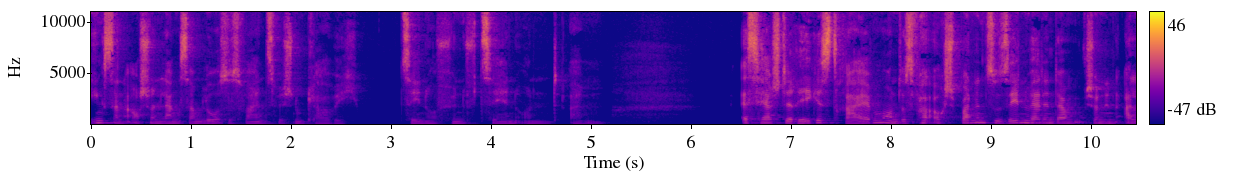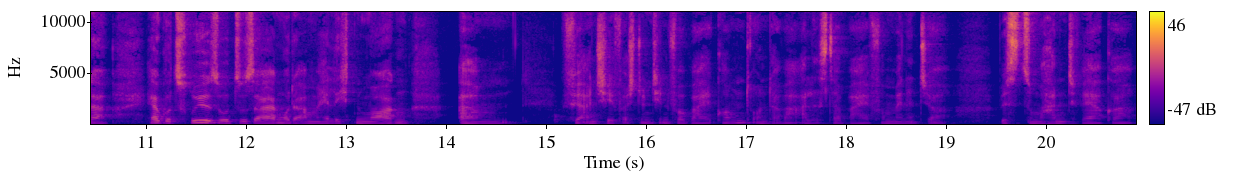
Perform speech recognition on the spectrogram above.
ging es dann auch schon langsam los. Es war inzwischen, glaube ich, 10.15 Uhr und ähm, es herrschte reges Treiben und es war auch spannend zu sehen, wer denn da schon in aller Herrgottsfrühe sozusagen oder am helllichten Morgen ähm, für ein Schäferstündchen vorbeikommt. Und da war alles dabei, vom Manager bis zum Handwerker.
